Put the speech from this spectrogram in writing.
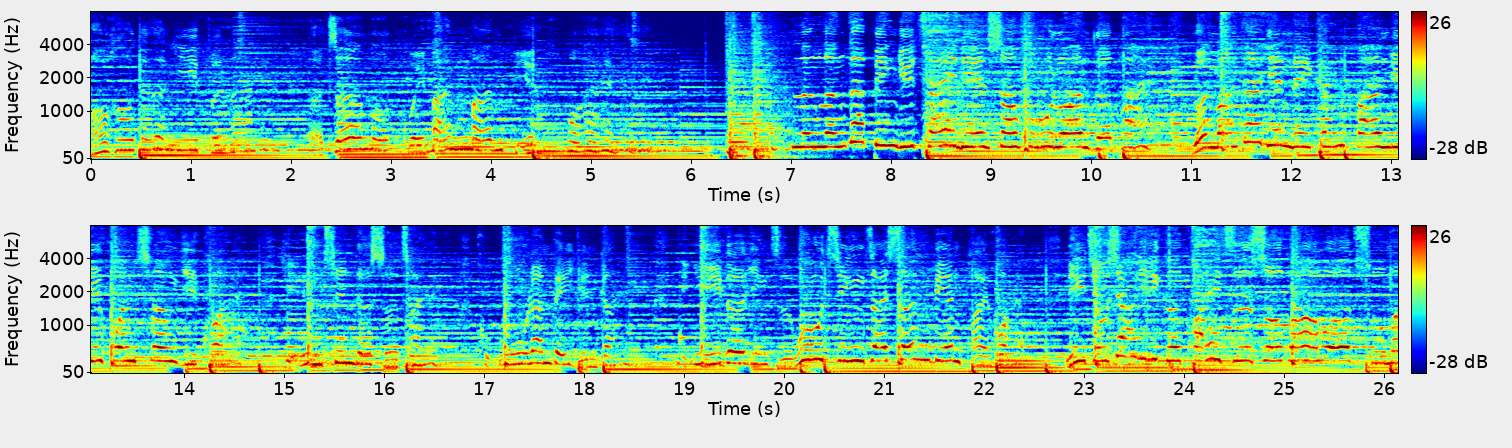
好好的一份爱，怎么会慢慢变坏？冷冷的冰雨在脸上胡乱的拍，乱乱的眼泪跟寒雨混成一块，眼前的色彩忽然被掩盖，你的影子无情在身边徘徊，你就像一个刽子手把我出卖。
